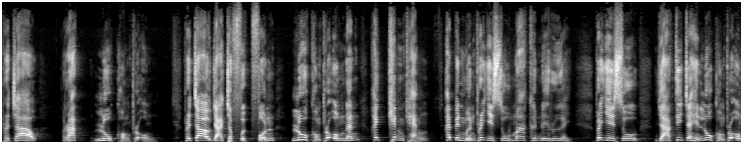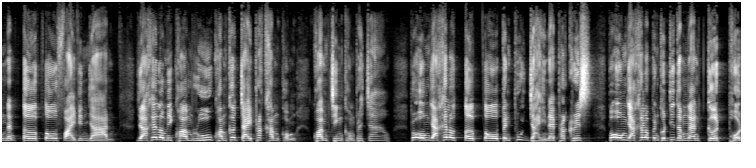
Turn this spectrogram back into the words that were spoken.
พระเจ้ารักลูกของพระองค์ พระเจ้าอยากจะฝึกฝนลูกของพระองค์นั้นให้เข้มแข็งให้เป็นเหมือนพระเยซูมากขึ้นเรื่อยๆ พระเยซูอยากที่จะเห็นลูกของพระองค์นั้น เติบโตฝ่ายวิญญาณ อยากให้เรามีความรู้ความเข้าใจพระคำของความจริงของพระเจ้า พระองค์อยากให้เราเติบโตเป็นผู้ใหญ่ในพระคริสต์ พระองค์อยากให้เราเป็นคนที่ทำงานเกิดผล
